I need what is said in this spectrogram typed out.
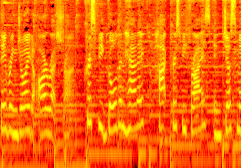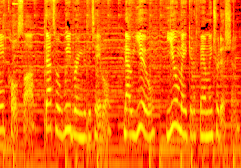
They bring joy to our restaurant. Crispy golden haddock, hot crispy fries, and just made coleslaw. That's what we bring to the table. Now you, you make it a family tradition.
